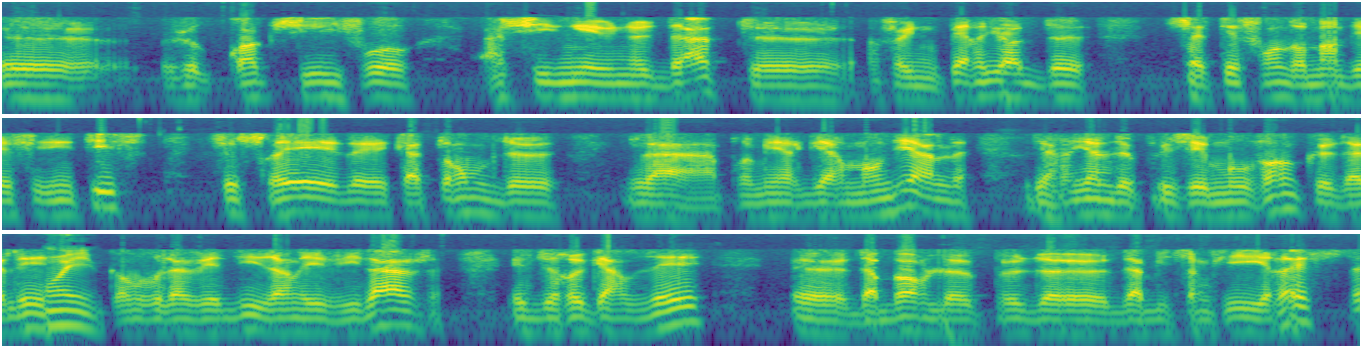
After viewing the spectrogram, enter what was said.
Euh, je crois que s'il faut assigner une date, euh, enfin une période de cet effondrement définitif, ce serait l'hécatombe de la Première Guerre mondiale. Il n'y a rien de plus émouvant que d'aller, comme vous l'avez dit, dans les villages et de regarder euh, d'abord le peu d'habitants qui y restent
